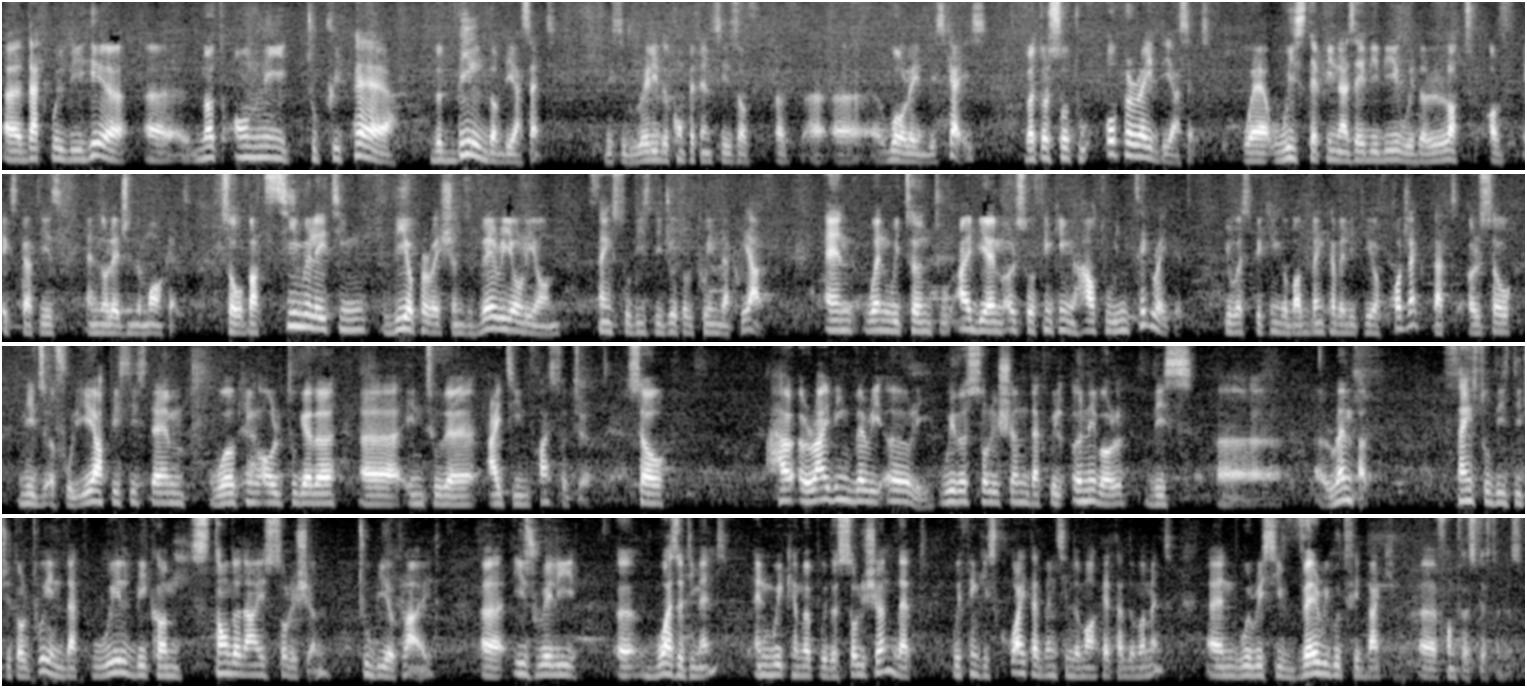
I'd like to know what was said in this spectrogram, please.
uh, that will be here uh, not only to prepare the build of the asset, this is really the competencies of, of uh, uh Worley in this case, but also to operate the asset, where we step in as ABB with a lot of expertise and knowledge in the market. So, but simulating the operations very early on, thanks to this digital twin that we have. And when we turn to IBM, also thinking how to integrate it. You were speaking about bankability of project that also needs a full ERP system, working all together uh, into the IT infrastructure. So arriving very early with a solution that will enable this uh, ramp up thanks to this digital twin that will become standardized solution to be applied uh, is really uh, was a demand and we came up with a solution that we think is quite advanced in the market at the moment and we receive very good feedback uh, from first customers.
